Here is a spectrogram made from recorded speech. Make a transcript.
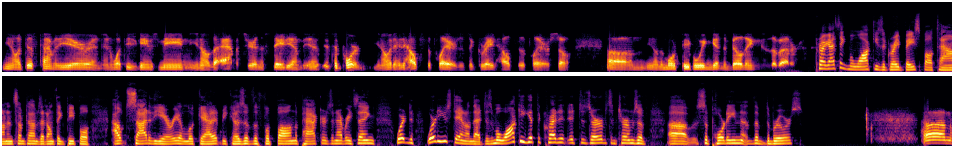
you know, at this time of the year and, and what these games mean, you know, the atmosphere in the stadium is, it's important. You know, it, it helps the players. It's a great help to the players. So, um, you know, the more people we can get in the building, the better. Craig, I think Milwaukee's a great baseball town, and sometimes I don't think people outside of the area look at it because of the football and the Packers and everything. Where where do you stand on that? Does Milwaukee get the credit it deserves in terms of uh, supporting the the Brewers? Um,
